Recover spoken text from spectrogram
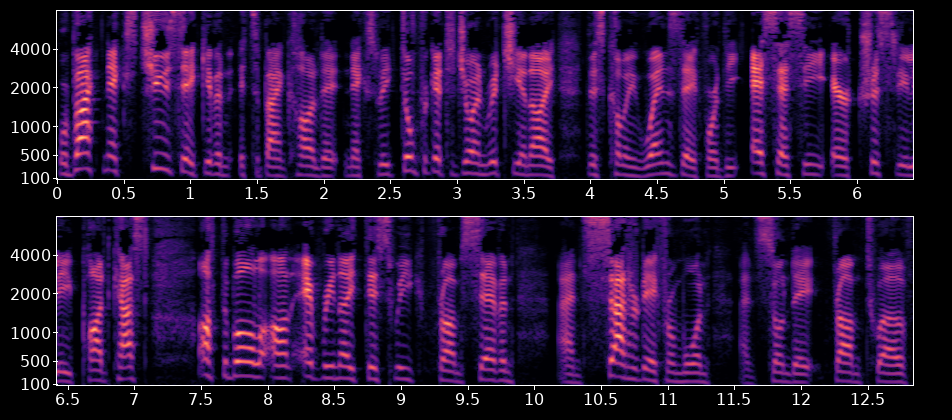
We're back next Tuesday, given it's a bank holiday next week. Don't forget to join Richie and I this coming Wednesday for the SSE Airtricity League podcast. Off the ball on every night this week from 7 and Saturday from 1 and Sunday from 12.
